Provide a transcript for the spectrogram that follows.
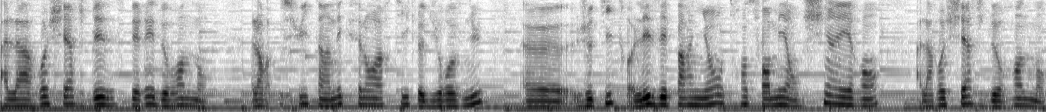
à la recherche désespérée de rendement. Alors suite à un excellent article du Revenu, euh, je titre Les épargnants transformés en chiens errants à la recherche de rendement.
